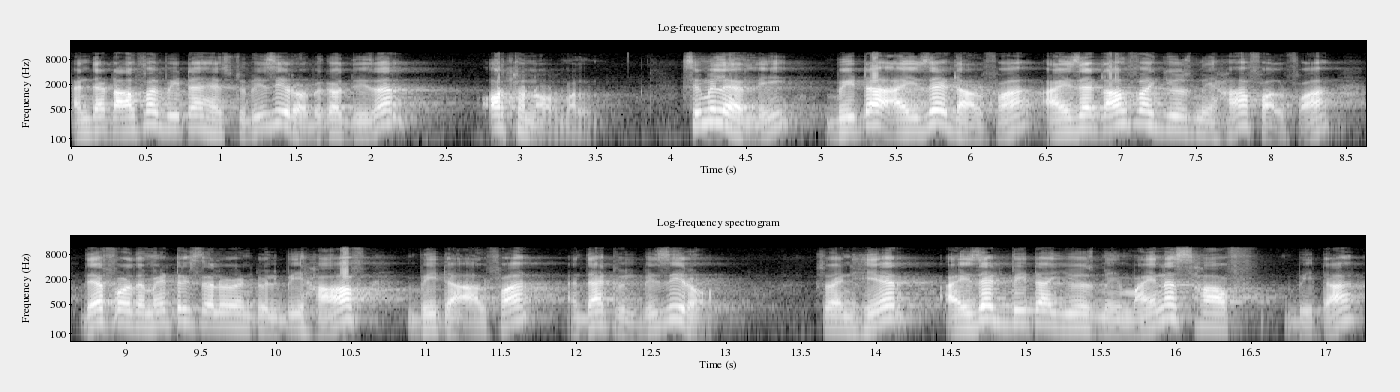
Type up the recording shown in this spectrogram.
and that alpha beta has to be 0 because these are orthonormal. Similarly beta Iz alpha, Iz alpha gives me half alpha therefore the matrix element will be half beta alpha and that will be 0. So, and here Iz beta gives me minus half beta.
